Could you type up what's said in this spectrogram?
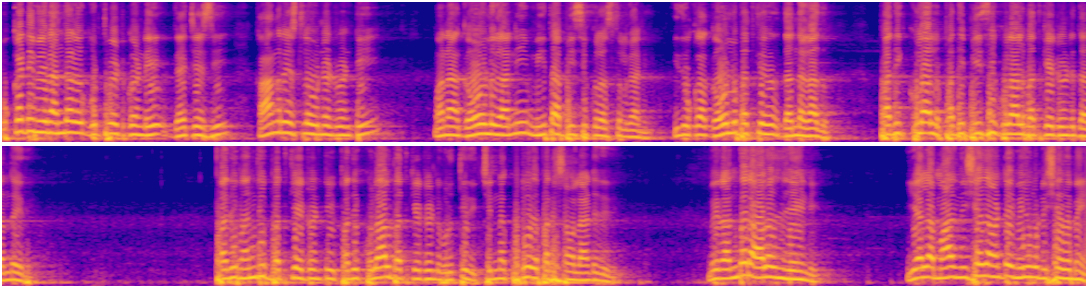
ఒక్కటి మీరు అందరూ గుర్తుపెట్టుకోండి దయచేసి కాంగ్రెస్లో ఉన్నటువంటి మన గౌళ్ళు కానీ మిగతా బీసీ కులస్తులు కానీ ఇది ఒక గౌళ్ళు బతికే దంద కాదు. పది కులాలు పది బీసీ కులాలు బతికేటువంటి దంద ఇది. పది మంది బతికేటువంటి పది కులాలు బతికేటువంటి వృత్తి ఇది. చిన్న కుటీర పరిశ్రమ లాంటిది ఇది. మీరందరూ ఆలోచన చేయండి. ఇలా మా నిషేధం అంటే మీది కూడా నిషేధమే.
